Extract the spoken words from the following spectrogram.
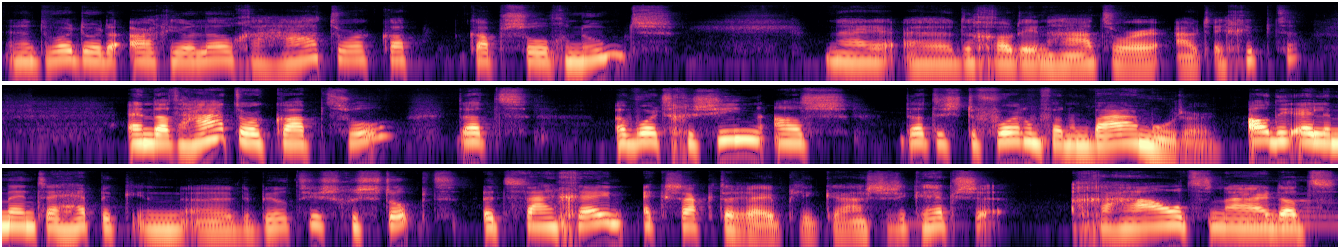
En het wordt door de archeologen Hathor-kapsel genoemd, naar de godin Hathor uit Egypte. En dat Hathor-kapsel, dat wordt gezien als dat is de vorm van een baarmoeder. Al die elementen heb ik in de beeldjes gestopt. Het zijn geen exacte replica's. Dus ik heb ze gehaald naar dat,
